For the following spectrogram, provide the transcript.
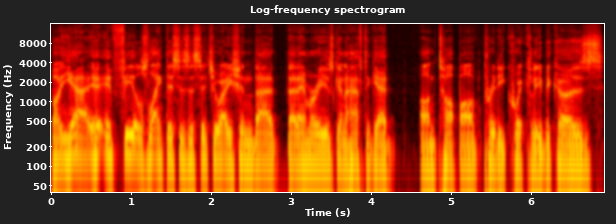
but yeah, it, it feels like this is a situation that that Emery is going to have to get on top of pretty quickly because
